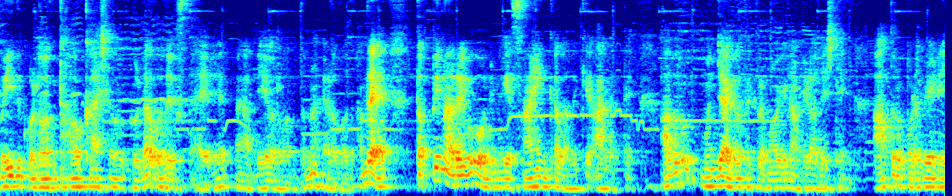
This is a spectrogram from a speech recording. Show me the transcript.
ಬೈದುಕೊಳ್ಳುವಂಥ ಅವಕಾಶವು ಕೂಡ ಒದಗಿಸ್ತಾ ಇದೆ ಆ ದೇವರು ಅಂತಲೂ ಹೇಳ್ಬೋದು. ಅಂದರೆ ತಪ್ಪಿನ ಅರಿವು ನಿಮಗೆ ಸಾಯಂಕಾಲದಕ್ಕೆ ಆಗುತ್ತೆ. ಆದರೂ ಮುಂಜಾಗ್ರತಾ ಕ್ರಮವಾಗಿ ನಾವು ಹೇಳೋದಿಷ್ಟೇ, ಆತುರ ಪಡಬೇಡಿ.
